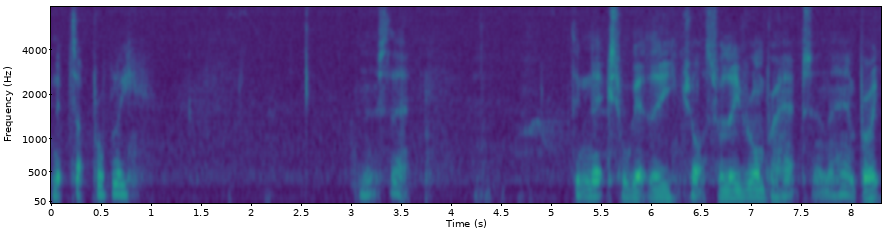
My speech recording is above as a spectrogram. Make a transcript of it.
nipped up properly, and that's that. I think next we'll get the transfer lever on perhaps and the handbrake.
